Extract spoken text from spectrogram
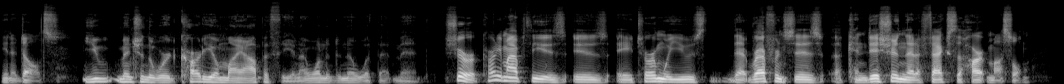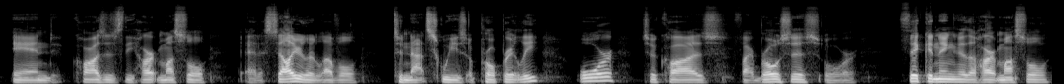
in adults. You mentioned the word cardiomyopathy, and I wanted to know what that meant. Sure. Cardiomyopathy is, is a term we use that references a condition that affects the heart muscle and causes the heart muscle at a cellular level to not squeeze appropriately or to cause fibrosis or thickening of the heart muscle.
